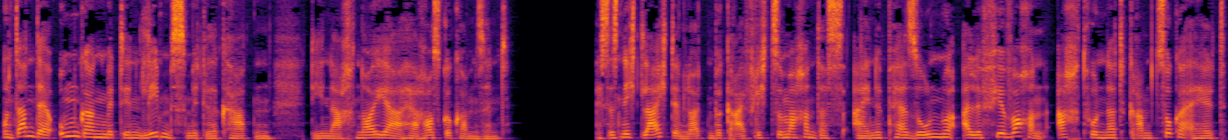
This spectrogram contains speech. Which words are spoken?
Und dann der Umgang mit den Lebensmittelkarten, die nach Neujahr herausgekommen sind. Es ist nicht leicht, den Leuten begreiflich zu machen, dass eine Person nur alle vier Wochen 800 Gramm Zucker erhält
